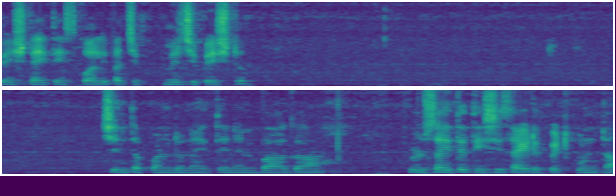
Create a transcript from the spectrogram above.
పేస్ట్ అయితే వేసుకోవాలి పచ్చి మిర్చి పేస్ట్. చింతపండునైతే నేను బాగా పులుసు అయితే తీసి సైడ్కి పెట్టుకుంటా.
